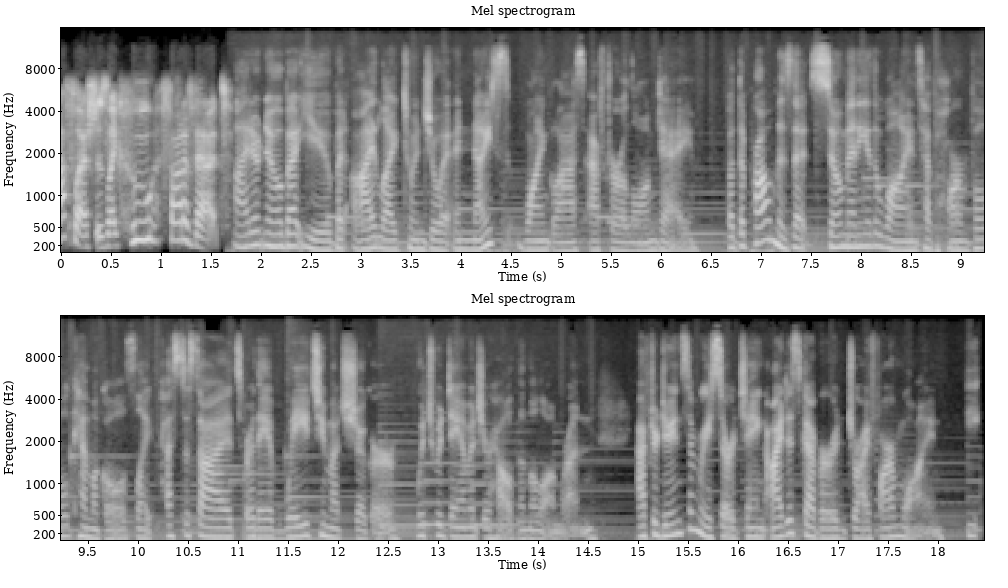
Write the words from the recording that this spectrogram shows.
hot flashes. Like, who thought of that? I don't know about you, but I like to enjoy a nice wine glass after a long day. But the problem is that so many of the wines have harmful chemicals like pesticides or they have way too much sugar, which would damage your health in the long run. After doing some researching, I discovered Dry Farm Wine, the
